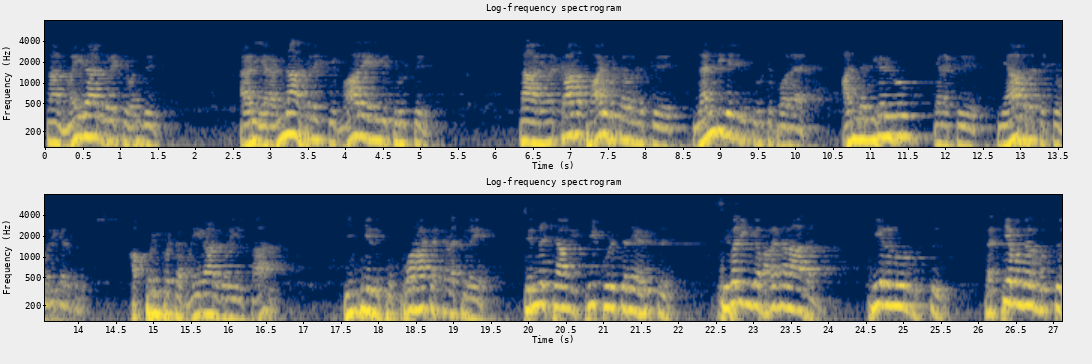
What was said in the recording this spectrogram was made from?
நான் மயிலாடுதுறைக்கு வந்து அறிஞர் அண்ணா சிலைக்கு மாலை அணிவித்து விட்டு நான் எனக்காக பாடுபட்டவர்களுக்கு நன்றி தெரிவித்து விட்டு போற அந்த நிகழ்வும் எனக்கு ஞாபகத்திற்கு வருகிறது. அப்படிப்பட்ட மயிலாடுதுறையில் தான் இந்திய எதிர்ப்பு போராட்ட களத்திலே சின்னச்சாமி தீக்குளித்ததை அடுத்து சிவலிங்க மரங்கநாதன் கீரனூர் முத்து சத்தியமங்கலம் முத்து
